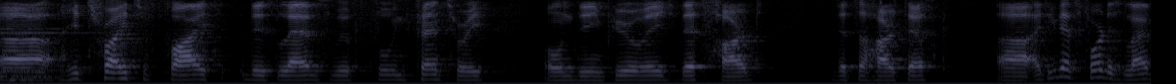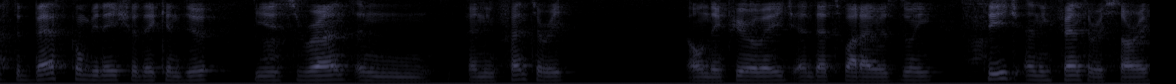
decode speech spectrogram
Uh, he tried to fight the Slavs with full infantry on the Imperial Age. That's hard. That's a hard task. Uh, I think that for the Slavs, the best combination they can do is run and, and infantry on the Imperial Age, and that's what I was doing. Siege and infantry, sorry.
